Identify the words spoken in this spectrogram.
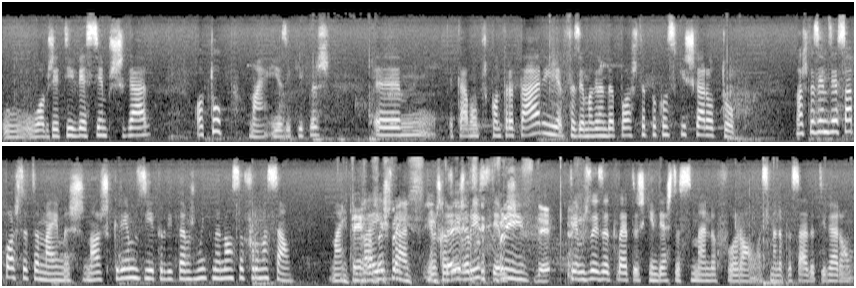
O, o objetivo é sempre chegar ao topo, não é? E as equipas hum, acabam por contratar e fazer uma grande aposta para conseguir chegar ao topo. Nós fazemos essa aposta também, mas nós queremos e acreditamos muito na nossa formação. E tem vai razões para isso. Temos tem razões para isso. Temos, isso, né? temos dois atletas que ainda esta semana foram, a semana passada tiveram,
